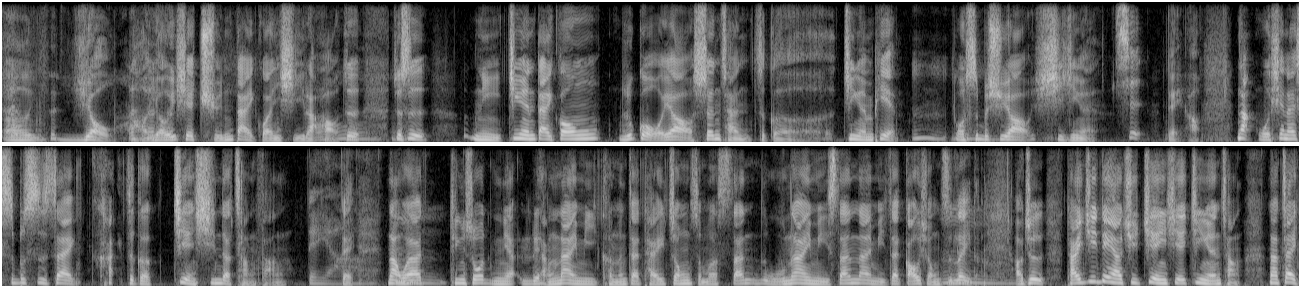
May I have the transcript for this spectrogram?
呃，有啊，有一些裙带关系啦。好、这哦就是你晶圆代工，如果我要生产这个晶圆片，嗯，我是不是需要细晶圆？是对，好，那我现在是不是在开这个建新的厂房？对呀，对，那我要嗯听说两两纳米可能在台中，什么三五纳米、三纳米在高雄之类的，嗯好，就是台积电要去建一些晶圆厂。那在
